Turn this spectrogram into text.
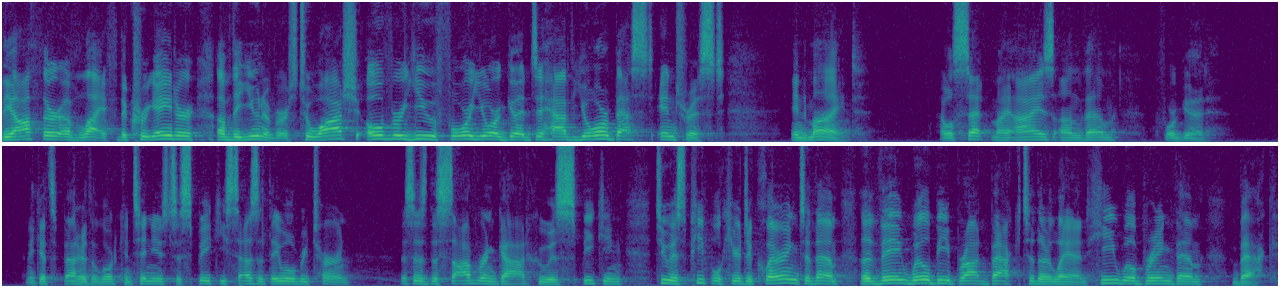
The author of life, the creator of the universe, to watch over you for your good, to have your best interest in mind. I will set my eyes on them for good. And it gets better. The Lord continues to speak. He says that they will return. This is the sovereign God who is speaking to his people here, declaring to them that they will be brought back to their land. He will bring them back.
